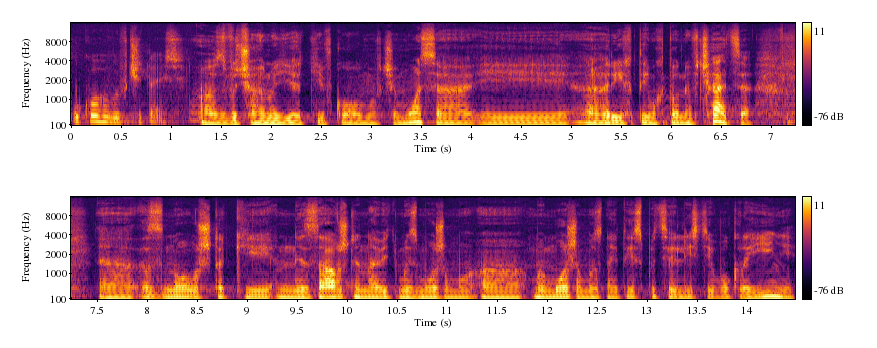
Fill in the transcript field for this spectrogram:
у кого ви вчитесь? Звичайно, є ті, в кого ми вчимося, і гріх тим, хто не вчаться. Е, знову ж таки, не завжди навіть ми зможемо ми можемо знайти спеціалістів в Україні.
